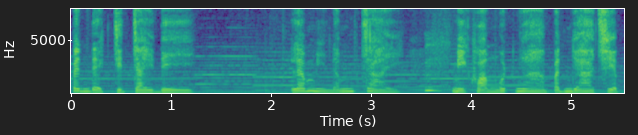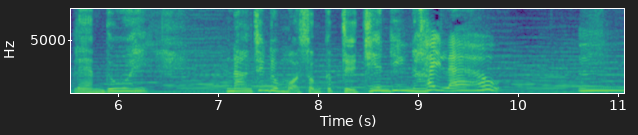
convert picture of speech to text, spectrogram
เป็นเด็กจิตใจดี แล้วมีน้ำใจอื มมีความงดงามปัญญาเฉียบแหลมด้วย นางช่างดูเหมาะสมกับจือเจี้ยนยิ่งนะใช่แล้ว อืม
